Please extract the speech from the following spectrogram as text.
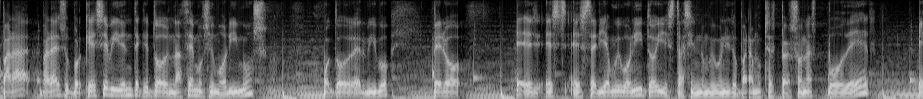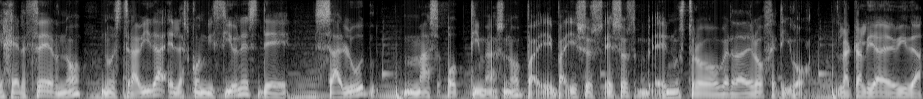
para, para, eso, porque es evidente que todos nacemos y morimos, o todo el vivo, pero sería muy bonito y está siendo muy bonito para muchas personas poder ejercer ¿no? nuestra vida en las condiciones de salud más óptimas. ¿no? Y eso es, eso es eh, nuestro verdadero objetivo. La calidad de vida.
